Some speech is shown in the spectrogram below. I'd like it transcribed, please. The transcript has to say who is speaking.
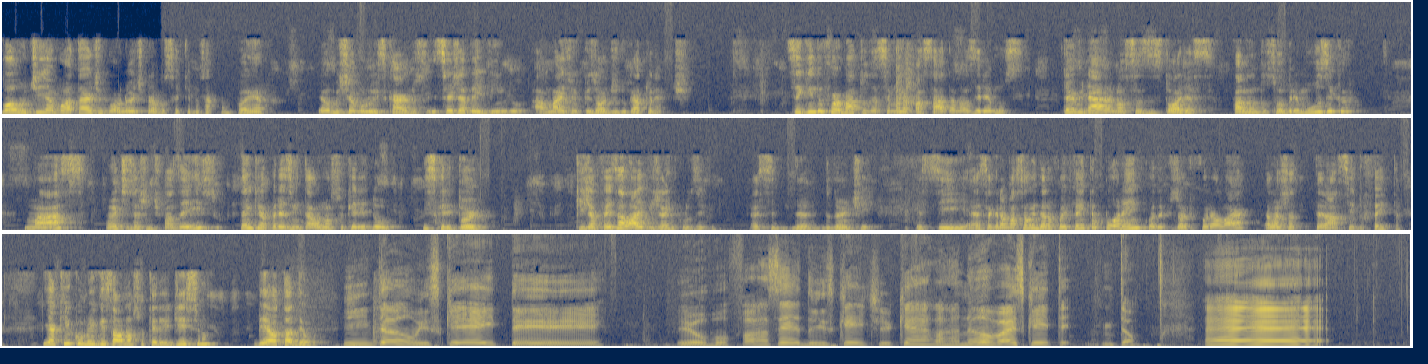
Speaker 1: Bom dia, boa tarde, boa noite para você que nos acompanha. Eu me chamo Luiz Carlos e seja bem-vindo a mais um episódio do Gato Net. Seguindo o formato da semana passada, nós iremos terminar as nossas histórias falando sobre música, mas antes da gente fazer isso, tem que apresentar o nosso querido escritor, que já fez a live já, inclusive. Esse, durante esse, essa gravação ainda não foi feita, porém, quando o episódio for ao ar, ela já terá sido feita. E aqui comigo está o nosso queridíssimo Biel Tadeu.
Speaker 2: Então, skate. Eu vou fazer do skate que ela não vai skate. Então, é.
